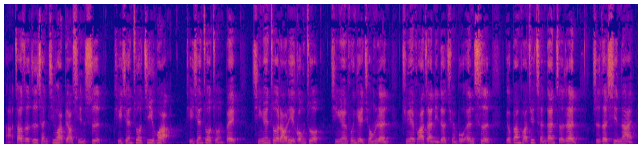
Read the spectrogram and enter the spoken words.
啊，照着日程计划表行事，提前做计划，提前做准备，情愿做劳力的工作，情愿分给穷人，情愿发展你的全部恩赐，有办法去承担责任，值得信赖。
